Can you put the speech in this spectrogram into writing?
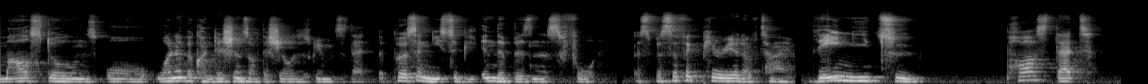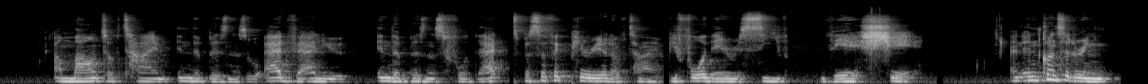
milestones or one of the conditions of the shareholders agreement is that the person needs to be in the business for a specific period of time they need to pass that amount of time in the business or add value in the business for that specific period of time before they receive their share. And in considering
